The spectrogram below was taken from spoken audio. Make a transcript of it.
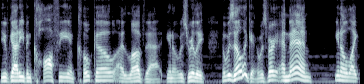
You've got even coffee and cocoa. I love that. You know, it was really it was elegant. It was very, and then, you know, like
